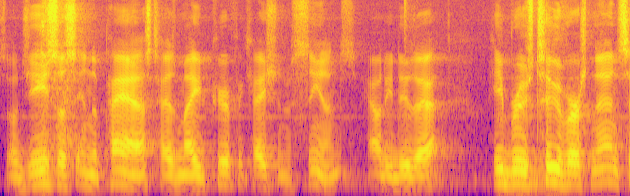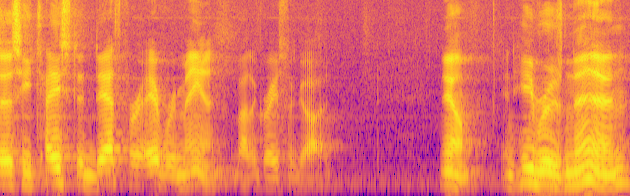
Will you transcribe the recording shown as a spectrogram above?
So Jesus in the past has made purification of sins. How did he do that? Hebrews 2, verse 9 says, He tasted death for every man by the grace of God. Now, in Hebrews 9,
